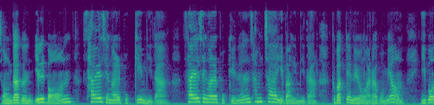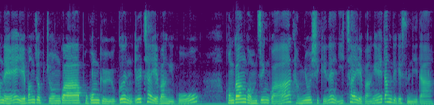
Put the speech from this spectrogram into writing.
정답은 1번 사회생활 복귀입니다. 사회생활 복귀는 3차 예방입니다. 그 밖의 내용 알아보면 이번에 예방접종과 보건교육은 1차 예방이고 건강검진과 당뇨 시기는 2차 예방에 해당되겠습니다.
